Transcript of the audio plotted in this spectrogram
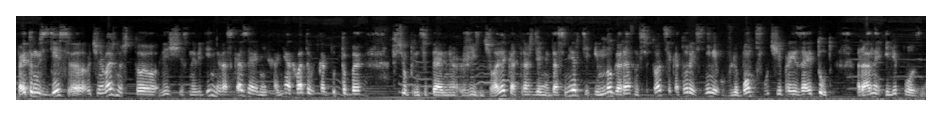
Поэтому здесь э, очень важно, что вещи сновидения, рассказы о них, они охватывают как будто бы всю принципиальную жизнь человека от рождения до смерти и много разных ситуаций, которые с ними в любом случае произойдут, рано или поздно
